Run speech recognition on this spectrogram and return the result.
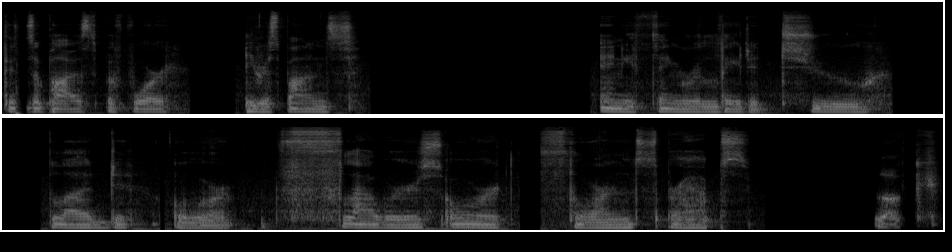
There's a pause before he responds. Anything related to blood or flowers or thorns, perhaps? Look,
